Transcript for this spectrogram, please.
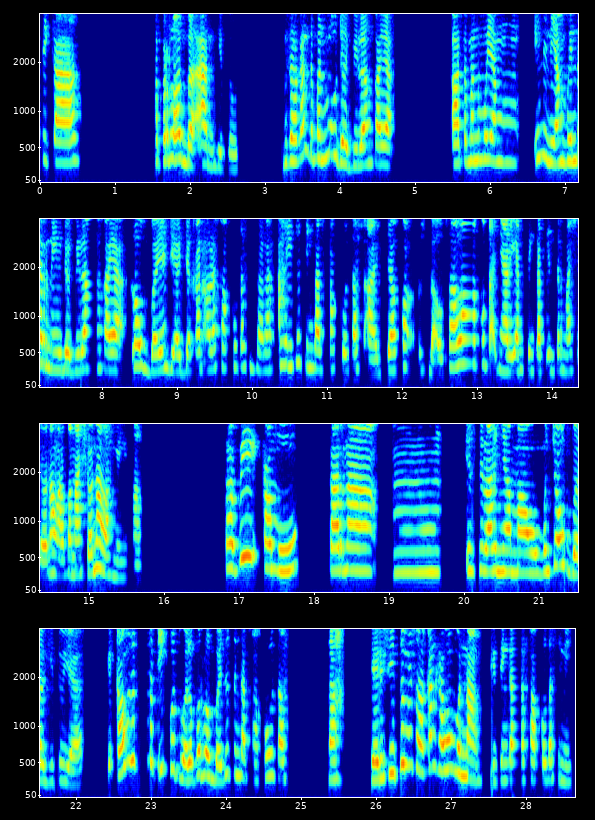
ketika perlombaan gitu, misalkan temanmu udah bilang kayak uh, temanmu yang ini nih yang pinter nih udah bilang kayak lomba yang diadakan oleh fakultas misalkan ah itu tingkat fakultas aja kok terus nggak usah lah aku tak nyari yang tingkat internasional atau nasional lah minimal tapi kamu karena hmm, istilahnya mau mencoba gitu ya kamu tetap ikut walaupun lomba itu tingkat fakultas. Nah, dari situ misalkan kamu menang di tingkat fakultas ini,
